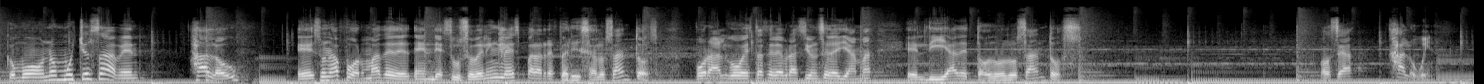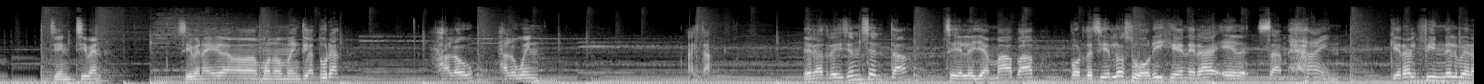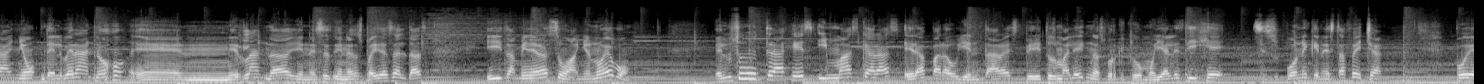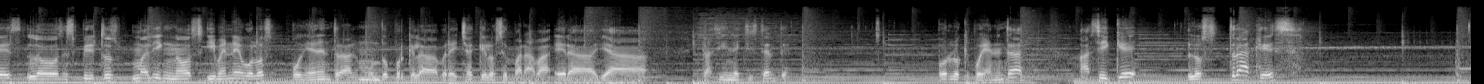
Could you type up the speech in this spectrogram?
Como no muchos saben, Hallow es una forma de, en desuso del inglés para referirse a los santos. Por algo esta celebración se le llama el Día de Todos los Santos. o sea, Halloween. ¿Sí, ven? ¿Sí ven ahí la nomenclatura? Hallow, Halloween. Ahí está. En la tradición celta se le llamaba, por decirlo, su origen era el Samhain, que era el fin del verano, del verano en Irlanda y en, en esos países celtas, y también era su año nuevo. El uso de trajes y máscaras era para ahuyentar a espíritus malignos, porque como ya les dije, se supone que en esta fecha, pues los espíritus malignos y benévolos podían entrar al mundo porque la brecha que los separaba era ya casi inexistente, por lo que podían entrar. Así que los trajes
